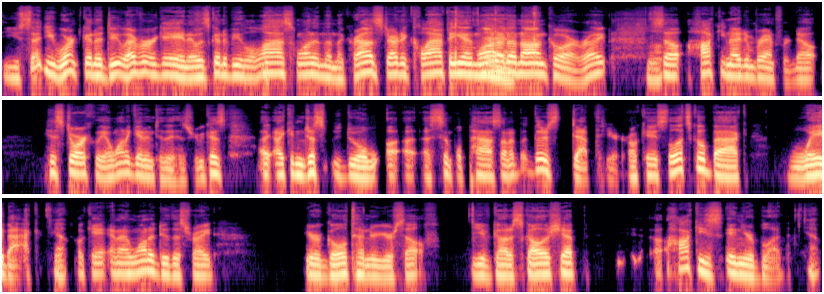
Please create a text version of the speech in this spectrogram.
you said you weren't going to do ever again. It was going to be the last one and then the crowd started clapping and wanted yeah. an encore right? Well- so hockey night in brantford. Now historically i want to get into the history because i, I can just do a, a, a simple pass on it but there's depth here okay? So let's go back way back Yeah. okay? And i want to do this right. You're a goaltender yourself you've got a scholarship uh, hockey's in your blood Yep.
